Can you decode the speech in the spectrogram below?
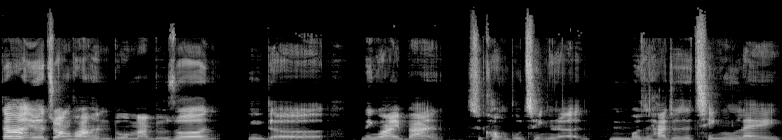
当然，因为状况很多嘛，比如说你的。另外一半是恐怖情人，嗯，或者他就是情勒，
